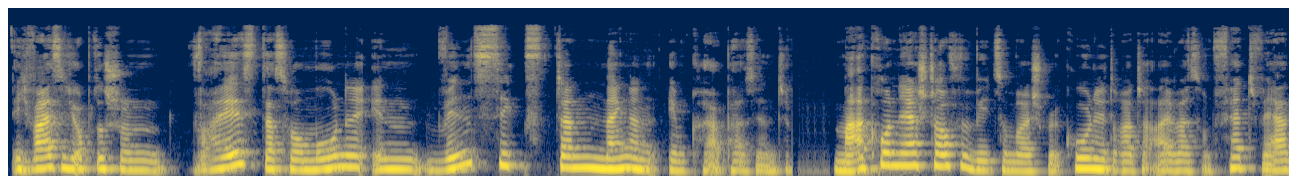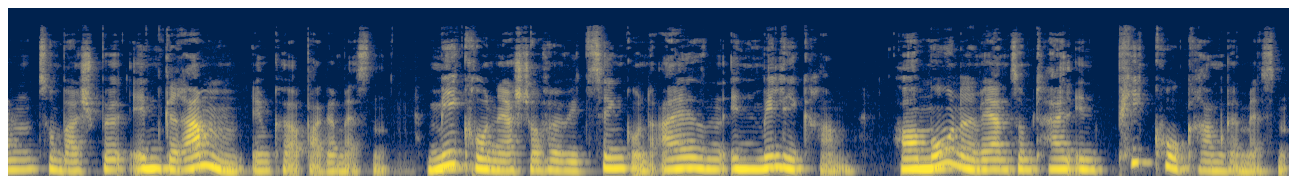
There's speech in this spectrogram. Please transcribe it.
ich weiß nicht, ob du schon weißt, dass Hormone in winzigsten Mengen im Körper sind. Makronährstoffe wie zum Beispiel Kohlenhydrate, Eiweiß und Fett werden zum Beispiel in Gramm im Körper gemessen. Mikronährstoffe wie Zink und Eisen in Milligramm. Hormone werden zum Teil in Pikogramm gemessen.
